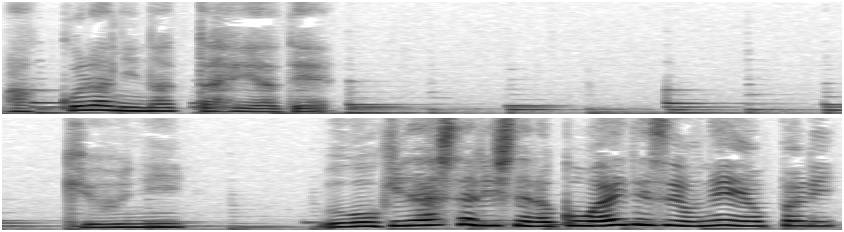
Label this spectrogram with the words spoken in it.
真っ暗になった部屋で急に動き出したりしたら怖いですよねやっぱり。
